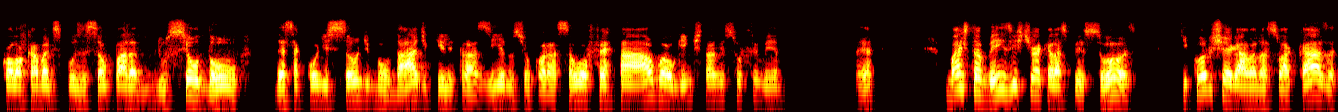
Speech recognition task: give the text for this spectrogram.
colocava à disposição para do seu dom, dessa condição de bondade que ele trazia no seu coração, ofertar algo a alguém que estava em sofrimento. Né? Mas também existiam aquelas pessoas que, quando chegava na sua casa,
